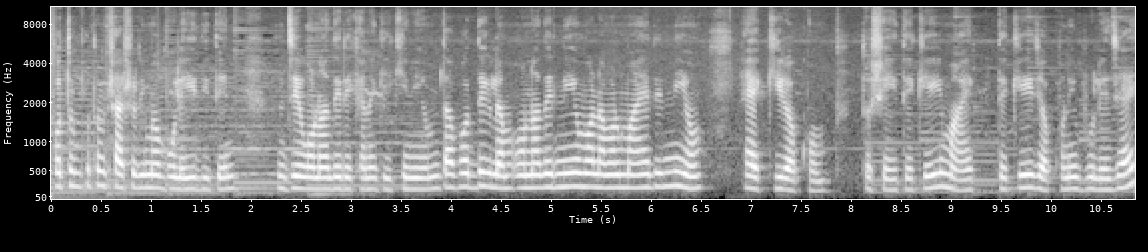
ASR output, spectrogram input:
প্রথম প্রথম শাশুড়ি মা বলেই দিতেন যে ওনাদের এখানে কী কী নিয়ম। তারপর দেখলাম ওনাদের নিয়ম আর আমার মায়েদের নিয়ম একই রকম। তো সেই থেকেই মায়ের থেকে যখনই ভুলে যাই,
